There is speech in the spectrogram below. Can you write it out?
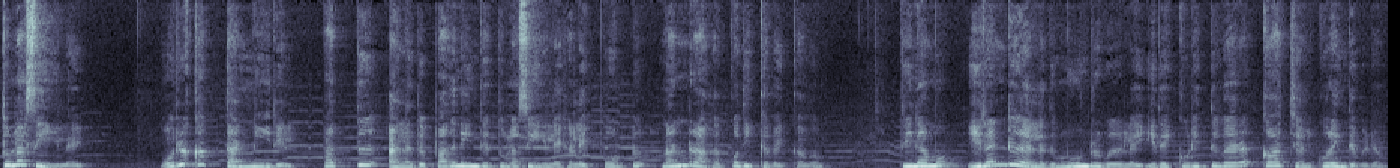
துளசி இலை. ஒரு கப் தண்ணீரில் பத்து அல்லது பதினைந்து துளசி இலைகளை போட்டு நன்றாக கொதிக்க வைக்கவும். தினமும் இரண்டு அல்லது மூன்று வேளை இதை குடித்து வர காய்ச்சல் குறைந்துவிடும்.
